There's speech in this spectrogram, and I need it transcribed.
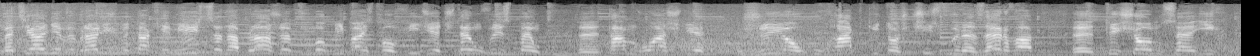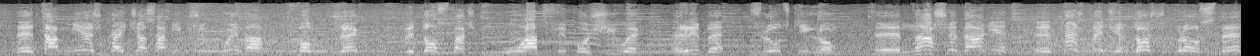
Specjalnie wybraliśmy takie miejsce na plaży, by mogli Państwo widzieć tę wyspę. E, Tam właśnie żyją uchatki, to ścisły rezerwat. E, Tysiące ich e, tam mieszka i czasami przypływa pod brzeg, by dostać łatwy posiłek, rybę z ludzkich rąk. E, Nasze danie e, też będzie dość proste. E,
